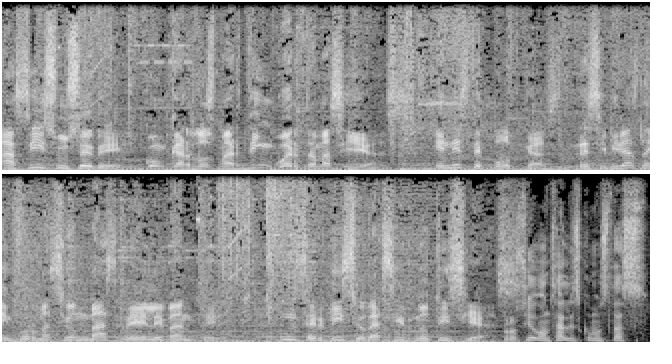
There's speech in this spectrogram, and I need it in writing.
Así sucede con Carlos Martín Huerta Macías. En este podcast recibirás la información más relevante. Un servicio de Asir Noticias. Rocío González, ¿cómo estás?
